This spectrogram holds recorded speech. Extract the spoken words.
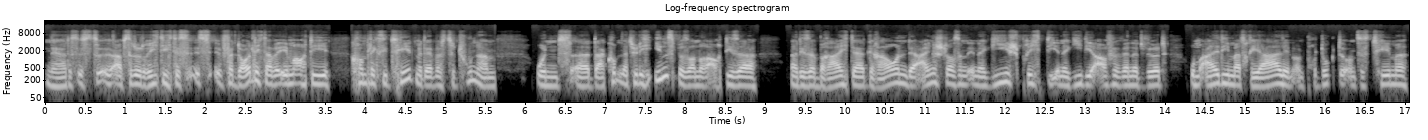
Ja, das ist äh, absolut richtig. Das ist, verdeutlicht aber eben auch die Komplexität, mit der wir es zu tun haben. Und äh, da kommt natürlich insbesondere auch dieser, äh, dieser Bereich der grauen, der eingeschlossenen Energie, sprich die Energie, die aufgewendet wird, um all die Materialien und Produkte und Systeme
